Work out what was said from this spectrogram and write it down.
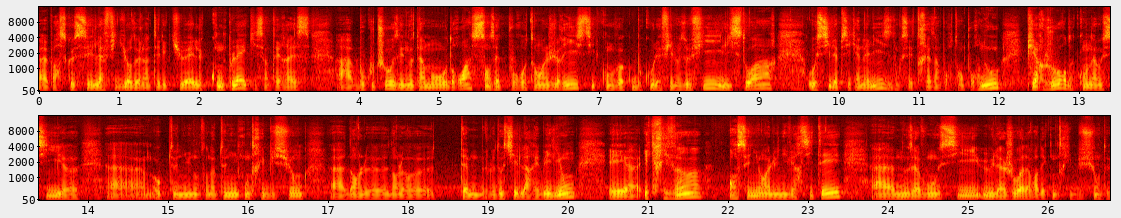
euh, parce que c'est la figure de l'intellectuel complet qui s'intéresse à beaucoup de choses et notamment au droit sans être pour autant un juriste. Il convoque beaucoup la philosophie, l'histoire, aussi la psychanalyse, donc c'est très important pour nous. Pierre Jourde, qu'on a aussi obtenu, dont on a obtenu une contribution dans le, dans le le dossier de la rébellion, et euh, écrivain, enseignant à l'université. Euh, nous avons aussi eu la joie d'avoir des contributions de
